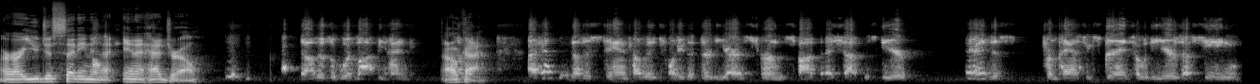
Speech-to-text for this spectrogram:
or are you just sitting in a in a hedgerow? Now there's a wood lot behind me. Okay, I had another stand probably 20 to 30 yards from the spot that I shot this deer. And just from past experience over the years, I've seen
